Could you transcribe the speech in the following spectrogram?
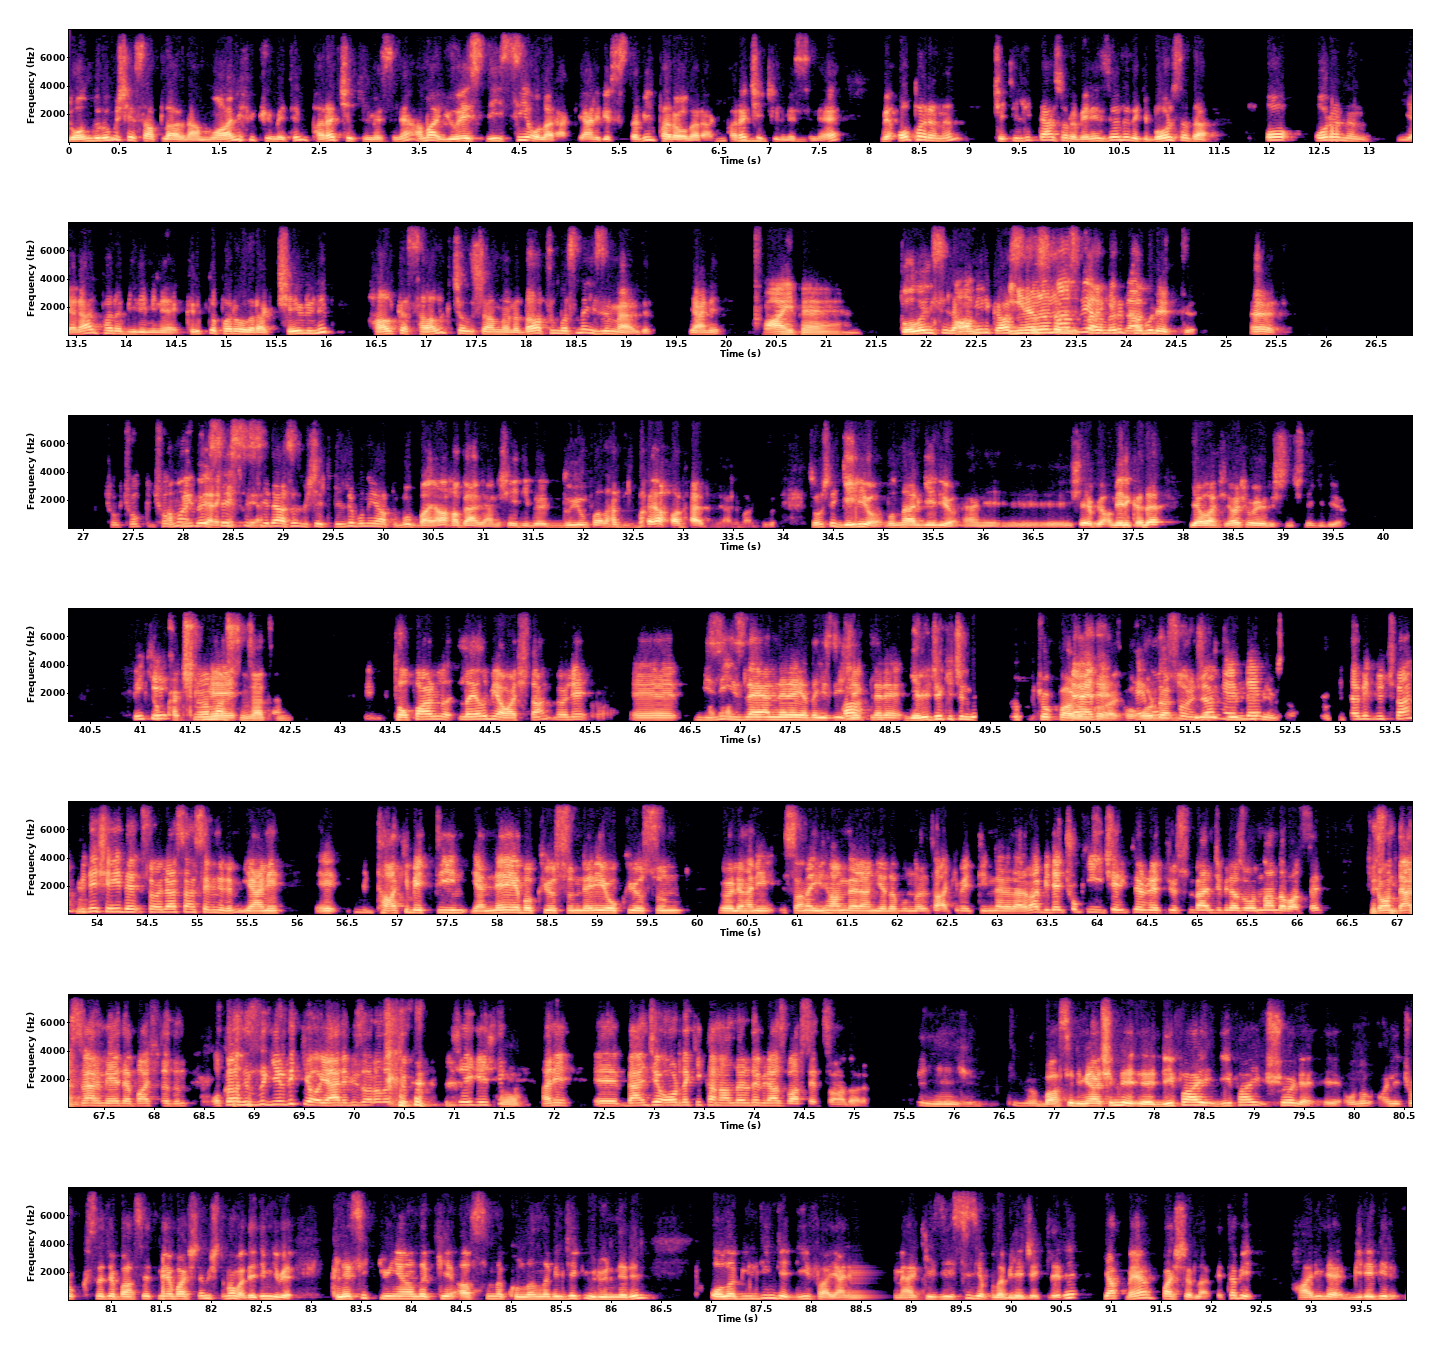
dondurulmuş hesaplardan muhalif hükümetin para çekilmesine ama USDC olarak yani bir stabil para olarak para çekilmesine ve o paranın çekildikten sonra Venezuela'daki borsada o oranın yerel para birimine kripto para olarak çevrilip halka sağlık çalışanlarına dağıtılmasına izin verdi. Yani Vay be. dolayısıyla Abi, Amerika aslında paraları kabul etti. Evet. Çok çok çok Ama büyük bir hareket sessiz ya. sedasız bir şekilde bunu yaptı. Bu bayağı haber yani şey değil böyle duyum falan değil. Bayağı haber yani baktığınızda. sonuçta geliyor. Bunlar geliyor. Yani e, şey yapıyor. Amerika'da yavaş yavaş o yarışın içine gidiyor. Peki Yok, kaçınılmazsın zaten. toparlayalım yavaştan. Böyle e, bizi izleyenlere ya da izleyeceklere Gelecek için de çok, çok pardon Evet, Koray. evet. O- Hem onu soracağım, bir- hem de- tabii lütfen Hı. bir de şeyi de söylersen sevinirim. Yani e, takip ettiğin yani nereye bakıyorsun, nereye okuyorsun? Böyle hani sana ilham veren ya da bunları takip ettiğin nereler var? Bir de çok iyi içerikler üretiyorsun. Bence biraz ondan da bahset. Şu an Kesinlikle. ders vermeye de başladın. O kadar hızlı girdik ki o yani biz oraları çok şey geçtik. Evet. Hani e, bence oradaki kanalları da biraz bahset sonra doğru. Ee, bahsedeyim ya şimdi e, DeFi DeFi şöyle e, onu hani çok kısaca bahsetmeye başlamıştım ama dediğim gibi klasik dünyadaki aslında kullanılabilecek ürünlerin olabildiğince DeFi yani merkeziyetsiz yapılabilecekleri yapmaya başladılar. E tabi haliyle birebir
